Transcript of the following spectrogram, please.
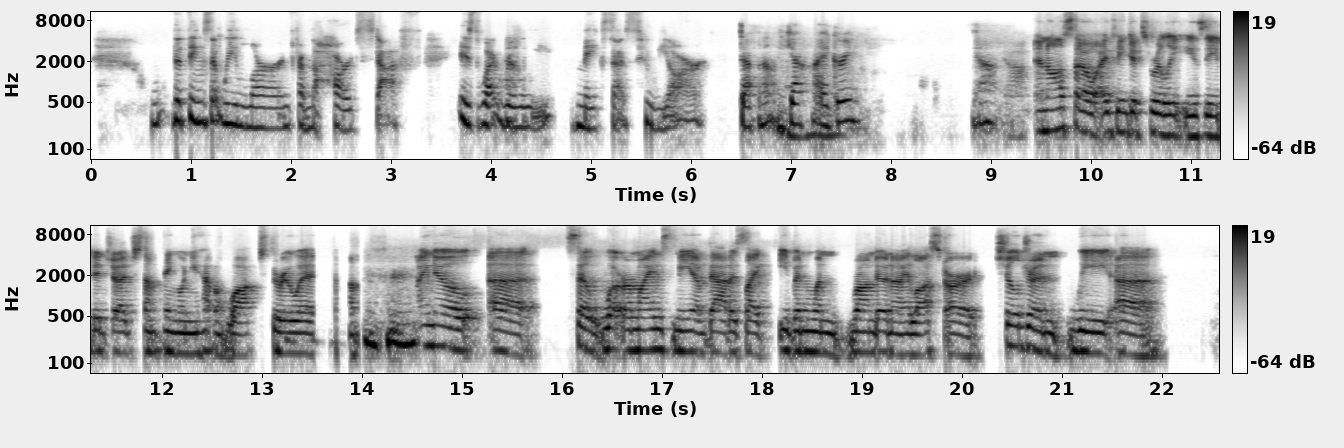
the things that we learn from the hard stuff is what really makes us who we are definitely. Yeah, I agree. Yeah. Yeah. And also, I think it's really easy to judge something when you haven't walked through it. Um, mm-hmm. I know. Uh, so, what reminds me of that is like even when Rhonda and I lost our children, we uh,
